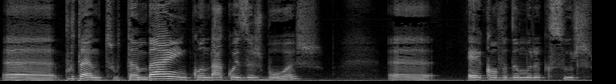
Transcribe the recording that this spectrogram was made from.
Uh, portanto, também quando há coisas boas, uh, é a Cova da Moura que surge.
